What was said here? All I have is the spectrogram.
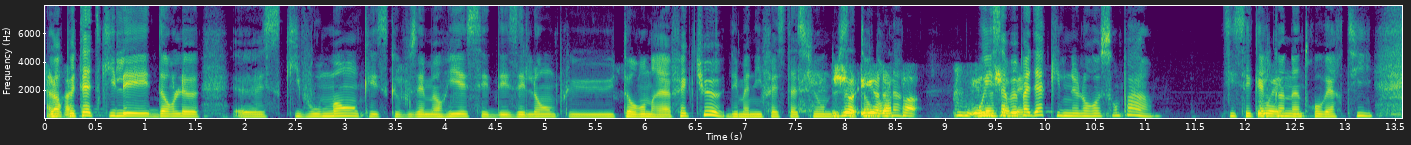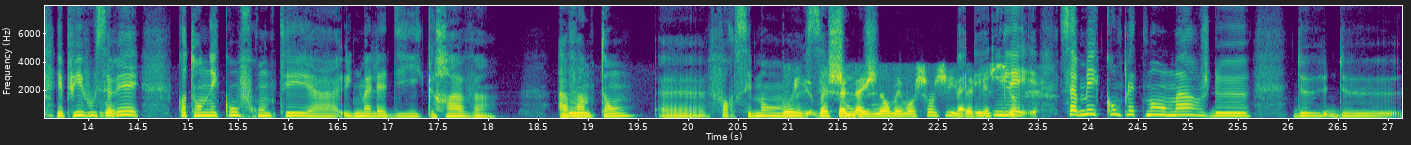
Alors peut-être qu'il est dans le euh, ce qui vous manque et ce que vous aimeriez, c'est des élans plus tendres et affectueux, des manifestations de cet ordre-là. Oui, ça ne veut pas dire qu'il ne le ressent pas. Si c'est quelqu'un d'introverti. Et puis, vous savez, quand on est confronté à une maladie grave, à 20 mm. ans, euh, forcément, oui, ça, bah, l'a énormément changé. Bah, il Est, ça met complètement en marge de, de, de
